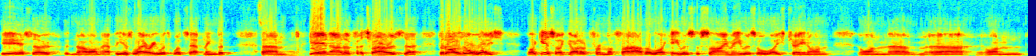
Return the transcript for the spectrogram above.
yeah, so, but no, I'm happy as Larry with what's happening. But um, yeah, no, the, as far as, uh, but I was always, I guess I got it from my father. Like he was the same. He was always keen on on um, uh, on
